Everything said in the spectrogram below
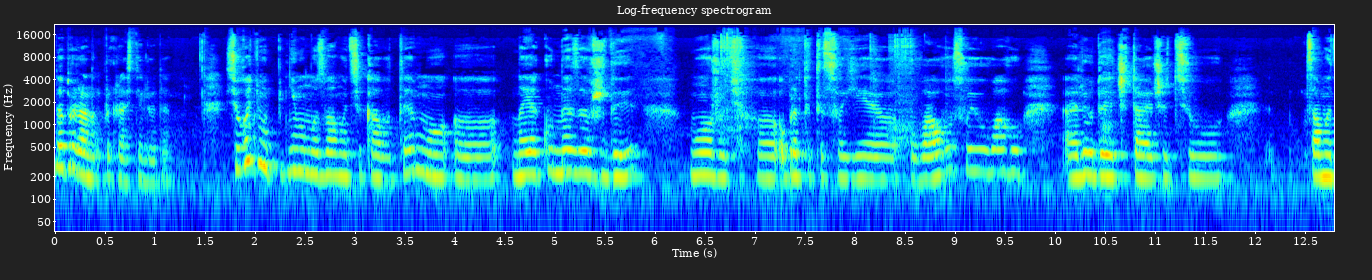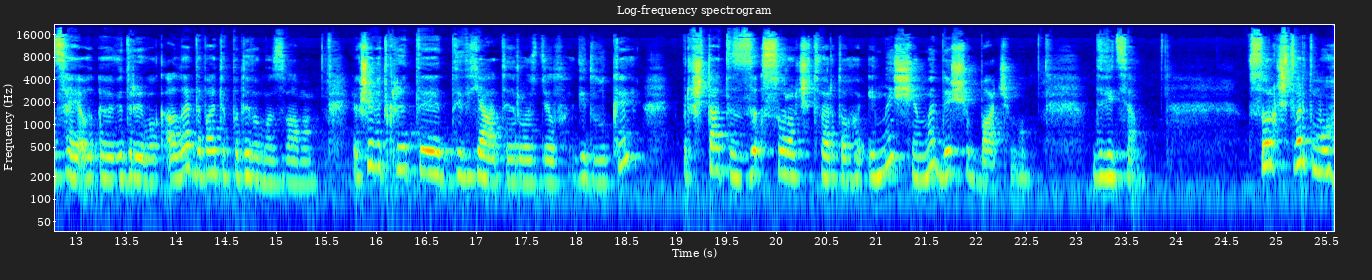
Добрий ранок, прекрасні люди. Сьогодні ми піднімемо з вами цікаву тему, е, на яку не завжди можуть е, обратити своє увагу, свою увагу е, люди, читаючи цю саме цей відривок. Але давайте подивимося з вами. Якщо відкрити 9 розділ від Луки, прочитати з 44-го і нижче, ми дещо бачимо. Дивіться, в 44-му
